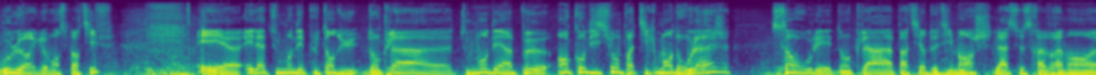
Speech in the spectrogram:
le règlement sportif. Et, euh, et là tout le monde est plus tendu. Donc là euh, tout le monde est un peu en condition pratiquement de roulage sans rouler. Donc là, à partir de dimanche, là, ce sera vraiment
